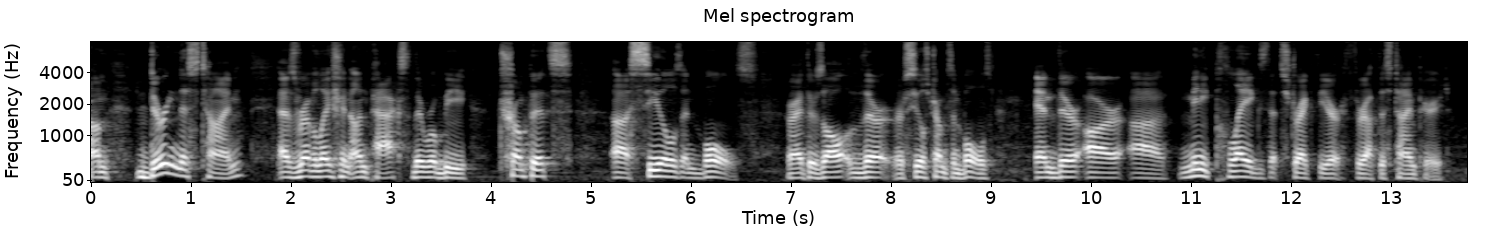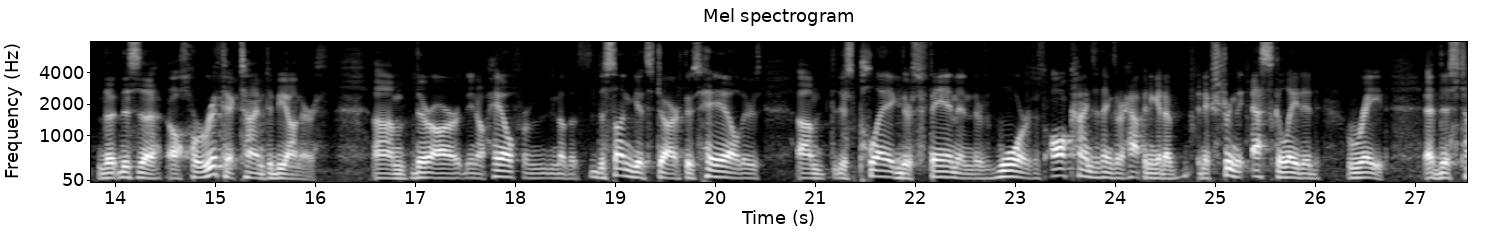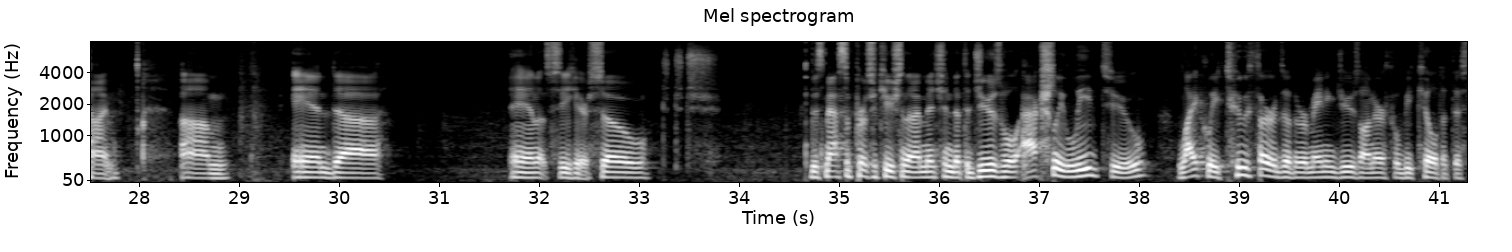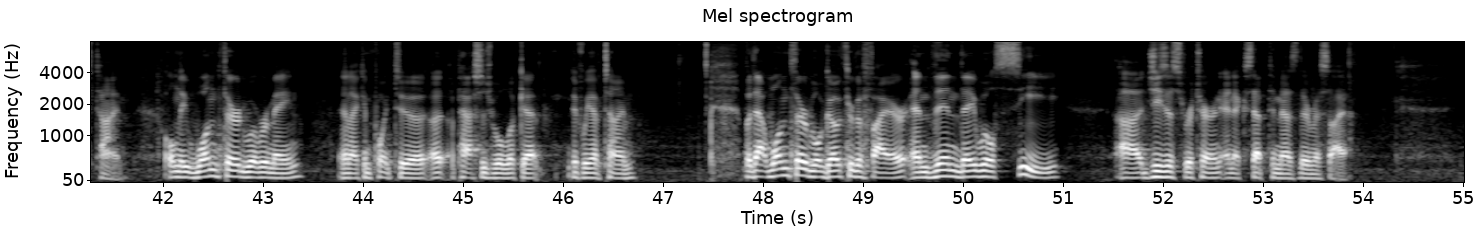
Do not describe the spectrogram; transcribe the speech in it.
Um, during this time, as Revelation unpacks, there will be trumpets, uh, seals, and bowls. Right? There's all there are seals, trumpets, and bowls, and there are uh, many plagues that strike the earth throughout this time period. The, this is a, a, horrific time to be on earth. Um, there are, you know, hail from, you know, the, the sun gets dark. There's hail. There's um, there's plague. There's famine. There's wars. There's all kinds of things that are happening at a, an extremely escalated rate at this time. Um, and uh, and let's see here. So this massive persecution that I mentioned that the Jews will actually lead to likely two thirds of the remaining Jews on earth will be killed at this time. Only one third will remain, and I can point to a, a passage we'll look at if we have time. But that one third will go through the fire, and then they will see uh, Jesus return and accept him as their Messiah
